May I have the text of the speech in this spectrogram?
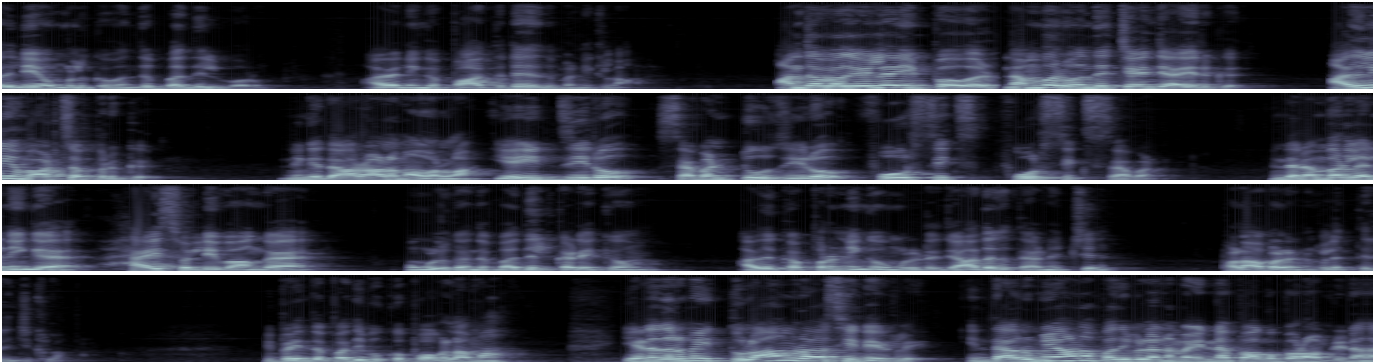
அதுலேயே உங்களுக்கு வந்து பதில் வரும். அதை நீங்கள் பார்த்துட்டு இது பண்ணிக்கலாம். அந்த வகையில் இப்போ நம்பர் வந்து சேஞ்ச் ஆகிருக்கு அதுலேயும் வாட்ஸ்அப் இருக்குது நீங்கள் தாராளமாக வரலாம். Eight zero seven two zero four six four six seven. இந்த நம்பரில் நீங்கள் ஹாய் சொல்லி வாங்க. உங்களுக்கு அந்த பதில் கிடைக்கும். அதுக்கப்புறம் நீங்கள் உங்களோட ஜாதகத்தை அனுப்பிச்சு பலாபலன்களை தெரிஞ்சுக்கலாம். இப்போ இந்த பதிவுக்கு போகலாமா? எனதருமை துலாம் ராசி நேர்களே இந்த அருமையான பதிவில் நம்ம என்ன பார்க்க போகிறோம் அப்படின்னா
